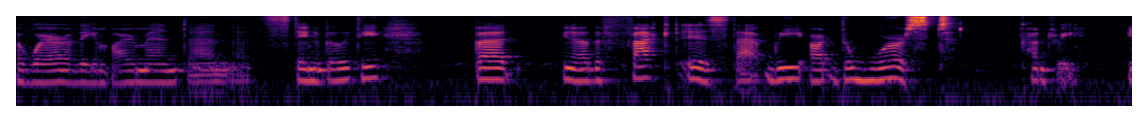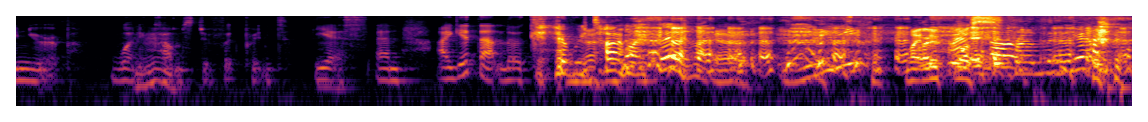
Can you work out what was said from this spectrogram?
aware of the environment and uh, sustainability, but you know, the fact is that we are the worst country in Europe when Mm. it comes to footprint. Yes, and I get that look every time I say it. Like, Yeah. really? My look was Eco-friendly. yeah.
